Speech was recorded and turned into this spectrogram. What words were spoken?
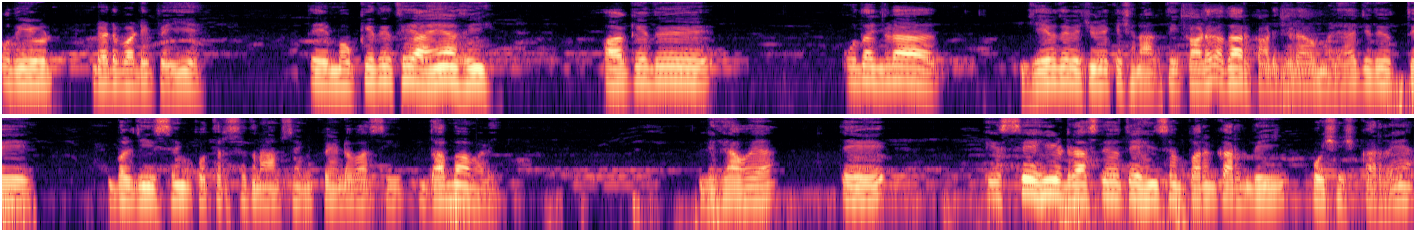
ਉਹਦੀ ਡੈੱਡ ਬਾਡੀ ਪਈ ਹੈ। ਤੇ ਮੌਕੇ ਤੇ ਇੱਥੇ ਆਏ ਆ ਅਸੀਂ, ਆ ਕੇ ਤੇ ਉਹਦਾ ਜਿਹੜਾ ਜੇਬ ਦੇ ਵਿੱਚੋਂ ਇੱਕ ਸ਼ਨਾਖਤੀ ਕਾਰਡ ਆਧਾਰ ਕਾਰਡ ਜਿਹੜਾ ਉਹ ਮਿਲਿਆ ਜਿਹਦੇ ਉੱਤੇ ਬਲਜੀਤ ਸਿੰਘ ਪੁੱਤਰ ਸਤਨਾਮ ਸਿੰਘ ਪਿੰਡ ਵਾਸੀ ਦਾਬਾ ਵਾਲੀ ਲਿਖਿਆ ਹੋਇਆ ਤੇ ਇਸੇ ਹੀ ਐਡਰੈਸ ਦੇ ਉੱਤੇ ਅਸੀਂ ਸੰਪਰਕ ਕਰਨ ਦੀ ਕੋਸ਼ਿਸ਼ ਕਰ ਰਹੇ ਹਾਂ।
